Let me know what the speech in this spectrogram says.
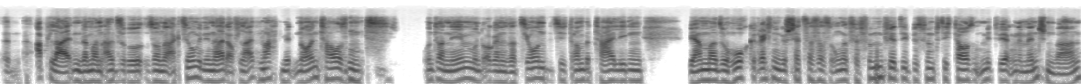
äh, ableiten, wenn man also so eine Aktion wie die Night of Light macht mit 9000 Unternehmen und Organisationen, die sich daran beteiligen. Wir haben mal so hochgerechnet geschätzt, dass das ungefähr 45 bis 50.000 mitwirkende Menschen waren.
